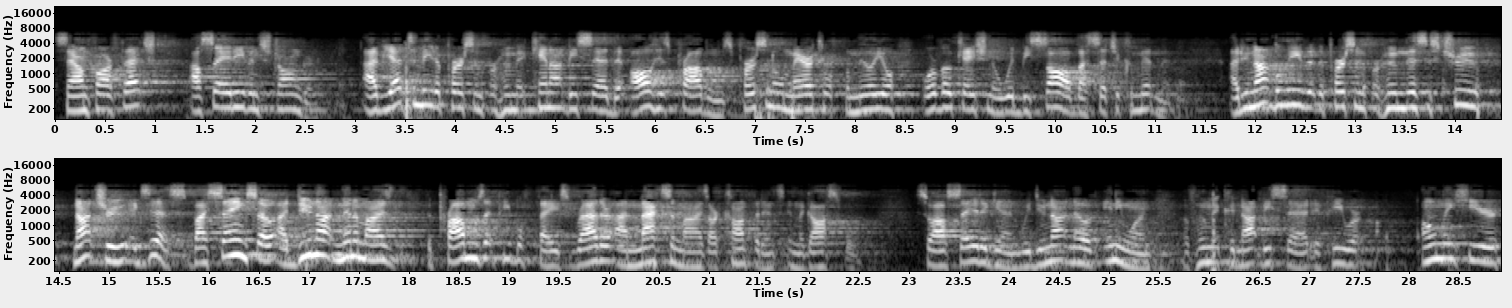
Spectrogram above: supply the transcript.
Sound far fetched? I'll say it even stronger. I've yet to meet a person for whom it cannot be said that all his problems, personal, marital, familial, or vocational, would be solved by such a commitment. I do not believe that the person for whom this is true, not true, exists. By saying so, I do not minimize the problems that people face. Rather, I maximize our confidence in the gospel. So I'll say it again. We do not know of anyone of whom it could not be said if he were only here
